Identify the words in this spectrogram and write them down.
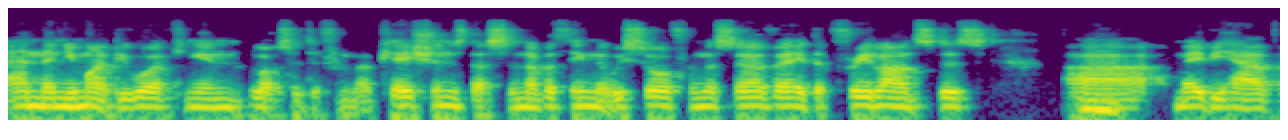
And then you might be working in lots of different locations. That's another thing that we saw from the survey that freelancers uh, mm. maybe have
